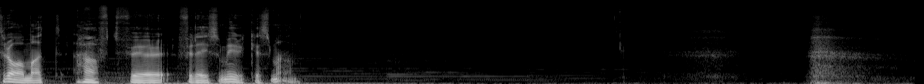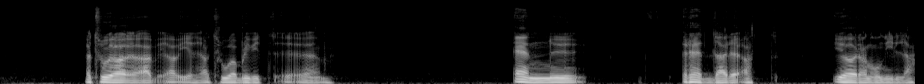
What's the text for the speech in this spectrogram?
traumat haft för, för dig som yrkesman? Jag tror jag, jag, jag, jag tror jag blivit eh, ännu räddare att göra någon illa.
